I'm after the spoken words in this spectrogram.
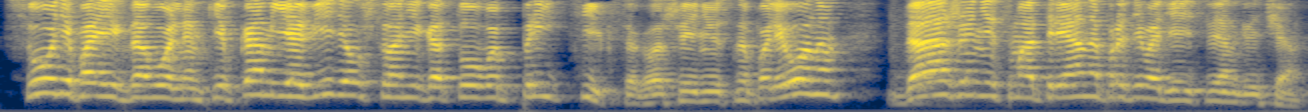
Судя по их довольным кивкам, я видел, что они готовы прийти к соглашению с Наполеоном, даже несмотря на противодействие англичан.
